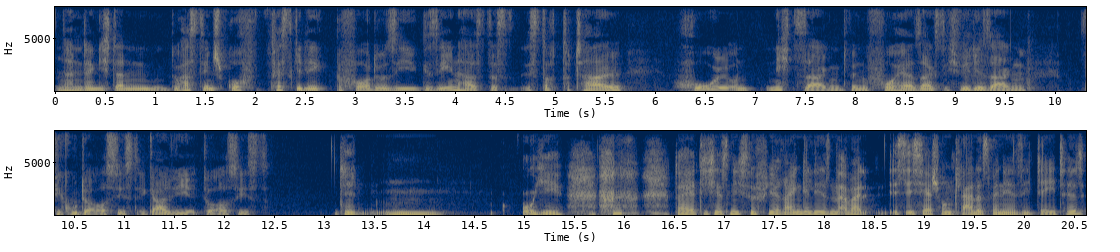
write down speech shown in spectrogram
Und dann denke ich dann, du hast den Spruch festgelegt, bevor du sie gesehen hast. Das ist doch total hohl und nichtssagend, wenn du vorher sagst, ich will dir sagen, wie gut du aussiehst, egal wie du aussiehst. Mm, oh je. da hätte ich jetzt nicht so viel reingelesen, aber es ist ja schon klar, dass wenn er sie datet,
